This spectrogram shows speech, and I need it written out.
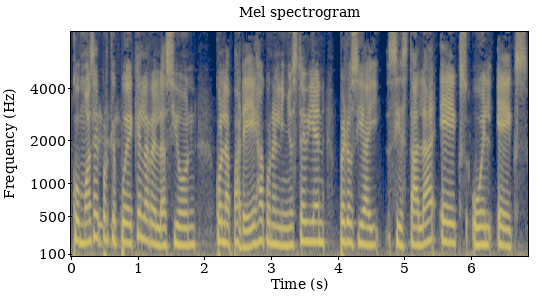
cómo hacer? Sí, Porque sí. puede que la relación con la pareja, con el niño esté bien, pero si hay, si está la ex o el ex,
